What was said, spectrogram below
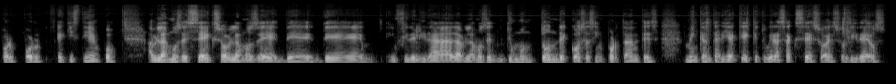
por, por X tiempo. Hablamos de sexo, hablamos de, de, de infidelidad, hablamos de, de, un montón de cosas importantes. Me encantaría que, que tuvieras acceso a esos videos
